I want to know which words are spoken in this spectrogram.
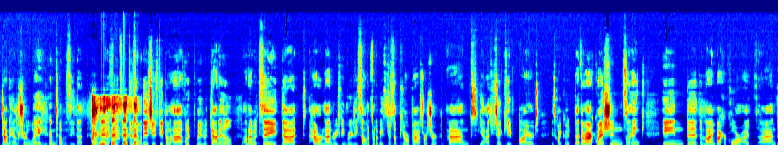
Tannehill threw away. And obviously that to some of the issues people have with, with, with Tannehill. And I would say that Harold Landry's been really solid for them. He's just a pure pass rusher. And yeah, as you said, Kevin Byard is quite good. There are questions, I think, in the, the linebacker core and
